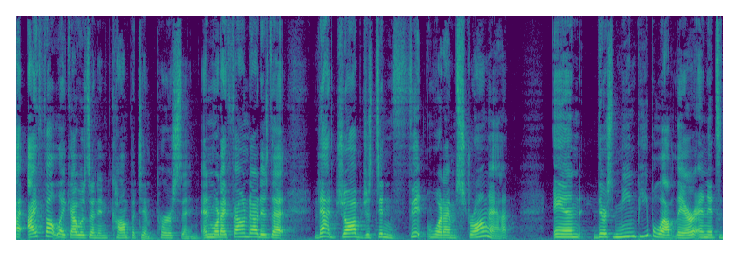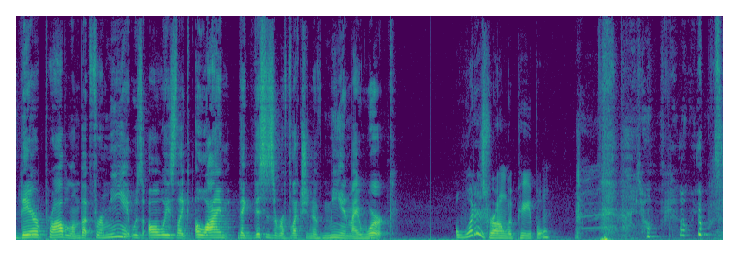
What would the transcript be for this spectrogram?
I i felt like i was an incompetent person and what i found out is that that job just didn't fit what i'm strong at and there's mean people out there and it's their problem but for me it was always like oh i'm like this is a reflection of me and my work What is wrong with people? I don't know. It was,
